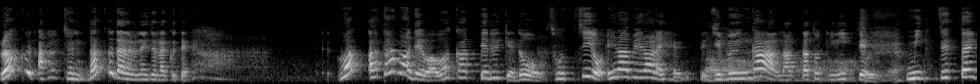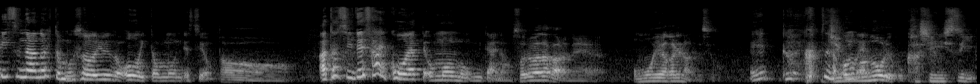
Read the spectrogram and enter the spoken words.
う。楽あじゃあ楽だよねじゃなくてわ頭では分かってるけどそっちを選べられへんって自分がなった時にってね。み絶対リスナーの人もそういうの多いと思うんですよ。あ私でさえこうやって思うもんみたいな。あそれはだからね思い上がりなんですよ。え？どういうこと？自分の能力を過信しすぎ。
